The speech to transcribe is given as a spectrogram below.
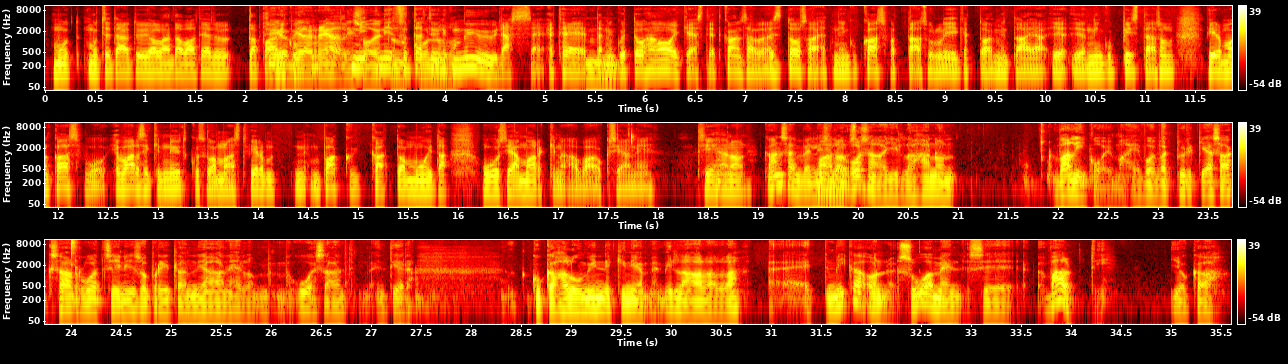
Mutta mut se täytyy jollain tavalla tietyllä tapaa... Se ei niin ole vielä realisoitunut niin, niin täytyy niin myydä se, että hei, että, mm-hmm. niin kuin, että onhan oikeasti, että kansainväliset osaajat niin kuin kasvattaa sun liiketoimintaa ja, ja, ja niin kuin pistää sun firman kasvuun. Ja varsinkin nyt, kun suomalaiset firmat niin on pakko katsoa muita uusia markkina-avauksia, niin – siihen on Kansainvälisillä osaajillahan on valikoima. He voivat pyrkiä Saksaan, Ruotsiin, Iso-Britanniaan, heillä on USA, en tiedä kuka haluaa minnekin ja millä alalla. Että mikä on Suomen se valtti, joka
